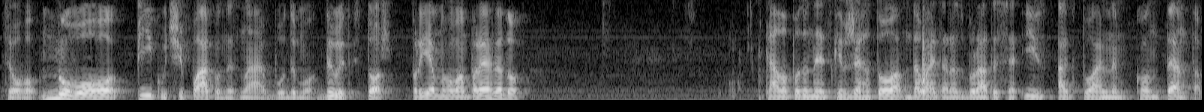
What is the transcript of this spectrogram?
цього нового піку чи паку. Не знаю, будемо дивитись. Тож, приємного вам перегляду. Кава по-донецьки вже готова. Давайте розбиратися із актуальним контентом.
